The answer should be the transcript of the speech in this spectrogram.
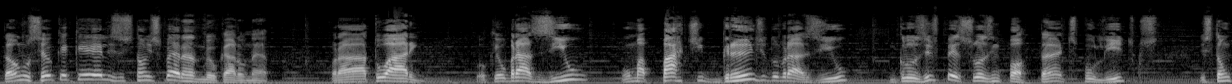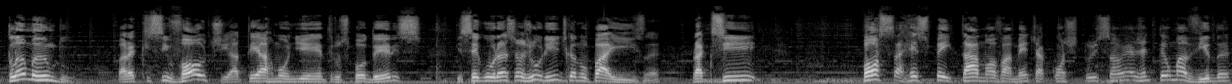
Então não sei o que, que eles estão esperando, meu caro Neto, para atuarem. Porque o Brasil, uma parte grande do Brasil, inclusive pessoas importantes, políticos, estão clamando para que se volte a ter harmonia entre os poderes e segurança jurídica no país, né? Para que se possa respeitar novamente a Constituição e a gente ter uma vida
